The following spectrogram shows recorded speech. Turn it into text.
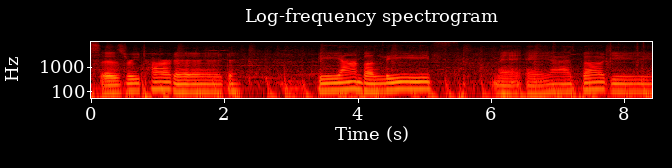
This is retarded. Beyond belief. May AI's buggy.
